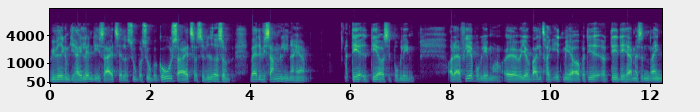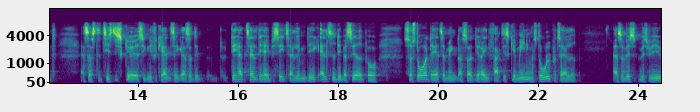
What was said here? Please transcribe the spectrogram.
Vi ved ikke, om de har elendige sites eller super, super gode sites osv. Så, videre. så hvad er det, vi sammenligner her? Det, det er også et problem. Og der er flere problemer. Øh, jeg vil bare lige trække et mere op, og det, og det er det her med sådan rent altså statistisk øh, signifikans. Ikke? Altså det, det her tal, det her IPC-tal, jamen det er ikke altid det er baseret på så store datamængder, så det rent faktisk giver mening at stole på tallet. Altså hvis, hvis vi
